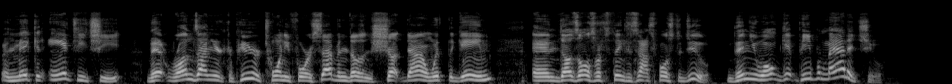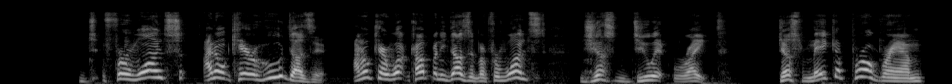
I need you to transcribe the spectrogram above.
and make an anti cheat that runs on your computer 24 7, doesn't shut down with the game, and does all sorts of things it's not supposed to do. Then you won't get people mad at you. For once, I don't care who does it. I don't care what company does it, but for once, just do it right. Just make a program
